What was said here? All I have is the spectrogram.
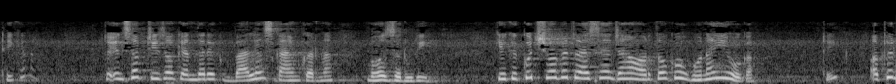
ٹھیک ہے نا؟ تو ان سب چیزوں کے اندر ایک بیلنس قائم کرنا بہت ضروری ہے، کیونکہ کچھ شعبے تو ایسے ہیں جہاں عورتوں کو ہونا ہی ہوگا، ٹھیک؟ اور پھر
